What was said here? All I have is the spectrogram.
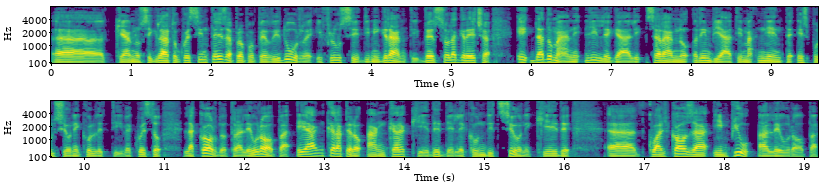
eh, che hanno siglato questa intesa proprio per ridurre i flussi di migranti verso la Grecia e da domani gli illegali saranno rinviati, ma niente espulsioni collettive. Questo l'accordo tra l'Europa e Ankara, però Ankara chiede delle condizioni, chiede eh, qualcosa in più all'Europa.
